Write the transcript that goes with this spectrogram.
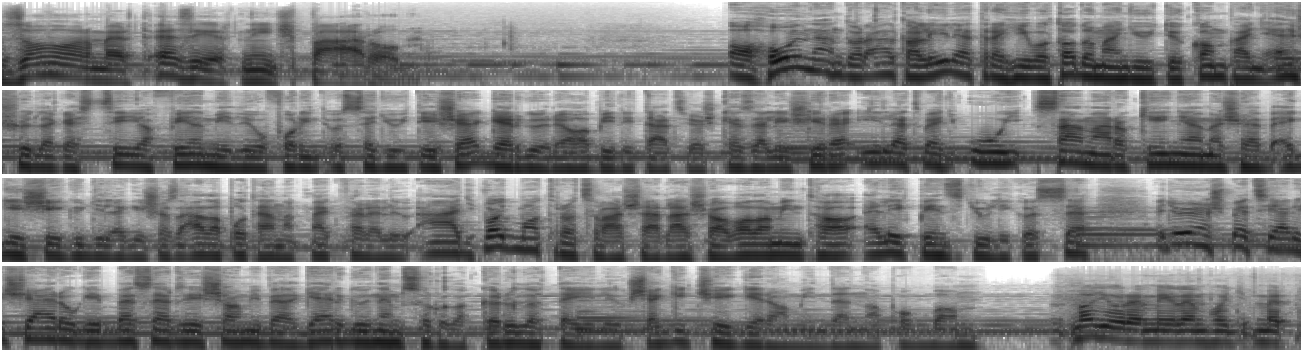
Zavar, mert ezért nincs párom. A Holnándor által életre hívott adománygyűjtő kampány elsődleges célja félmillió forint összegyűjtése Gergő rehabilitációs kezelésére, illetve egy új, számára kényelmesebb, egészségügyileg is az állapotának megfelelő ágy vagy matrac vásárlása, valamint ha elég pénz gyűlik össze, egy olyan speciális járógép beszerzése, amivel Gergő nem szorul a körülötte élők segítségére a mindennapokban. Nagyon remélem, hogy, mert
